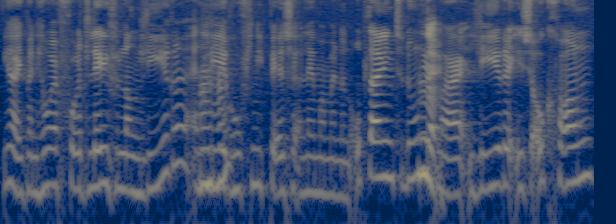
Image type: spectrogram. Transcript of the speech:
ja, ik ben heel erg voor het leven lang leren. En Mhm. leren hoef je niet per se alleen maar met een opleiding te doen. Nee. Maar leren is ook gewoon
